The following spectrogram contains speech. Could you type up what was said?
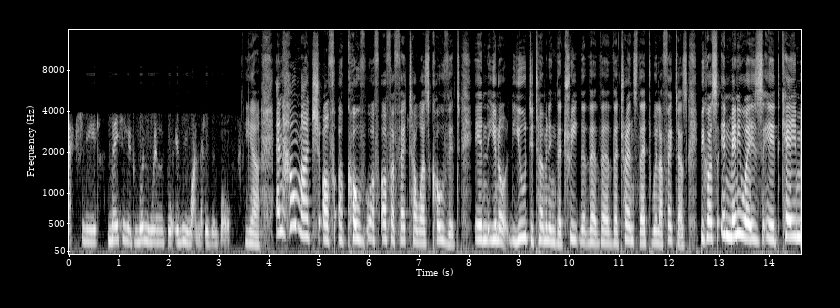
actually making it win-win for everyone that is involved. Yeah, and how much of a COVID, of, of a factor was COVID in you know you determining the treat the, the, the the trends that will affect us? Because in many ways it came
